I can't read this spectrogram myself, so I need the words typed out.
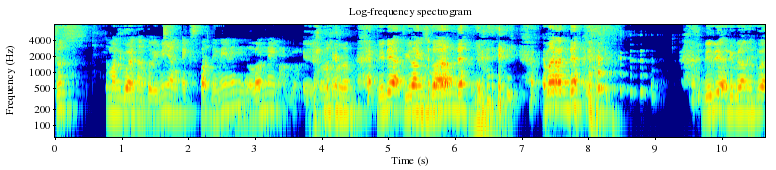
Terus teman gue yang satu ini yang expert ini nih lo nih. Dia dia bilang yang gua- merendah emang rendah dia dia dia bilang ke gue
